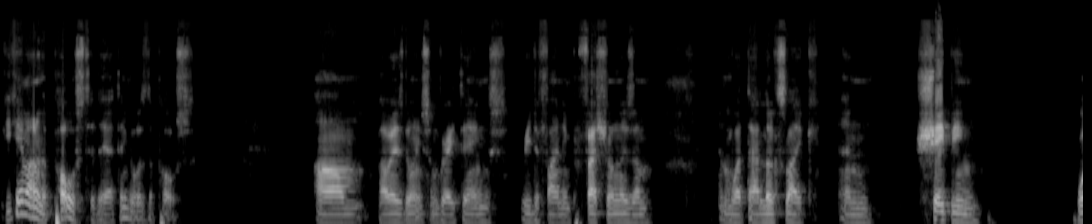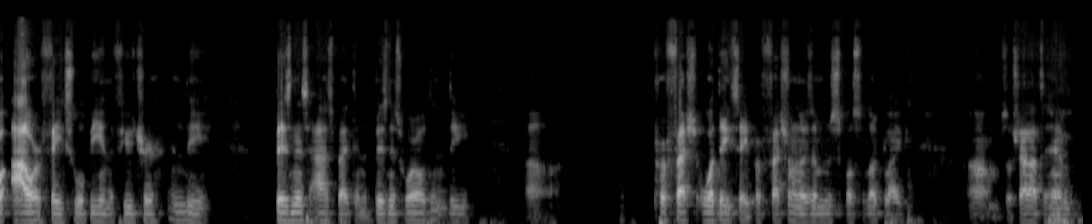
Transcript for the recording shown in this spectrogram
he came out in the post today. I think it was the post. Um, Pave is doing some great things, redefining professionalism and what that looks like, and shaping what our face will be in the future in the business aspect, in the business world, in the uh, profession, what they say professionalism is supposed to look like. Um, so shout out to him.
